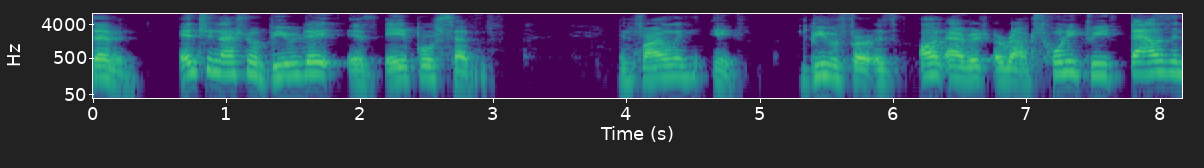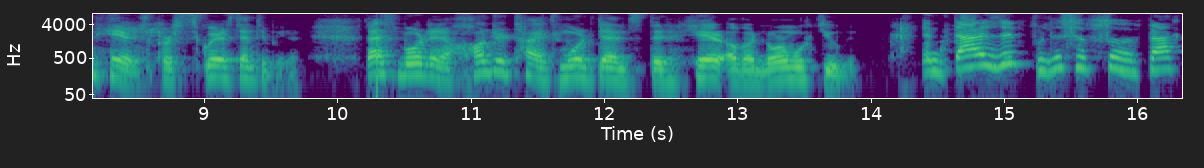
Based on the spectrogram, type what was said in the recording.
7. International Beaver Day is April 7th. And finally, 8. Beaver fur is on average around 23,000 hairs per square centimeter. That's more than 100 times more dense than hair of a normal human. And that is it for this episode of Fact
